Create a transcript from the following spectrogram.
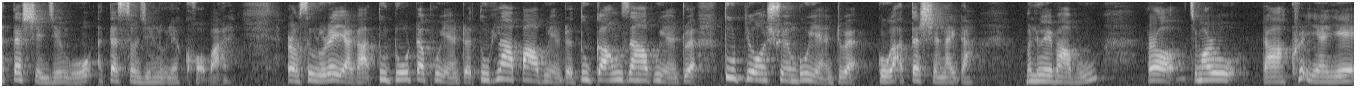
အသက်ရှင်ခြင်းကိုအသက်ဆွန့်ခြင်းလို့လည်းခေါ်ပါတယ် အဲ့တော့ဆိုလိုတဲ့အရာက तू တိုးတက်ဖို့ရန်အတွက် तू လှပဖို့ရန်အတွက် तू ကောင်းစားဖို့ရန်အတွက် तू ပျော်ရွှင်ဖို့ရန်အတွက်ကိုကအသက်ရှင်လိုက်တာမလွယ်ပါဘူးအဲ့တော့ကျမတို့ဒါခရစ်ယာန်ရဲ့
